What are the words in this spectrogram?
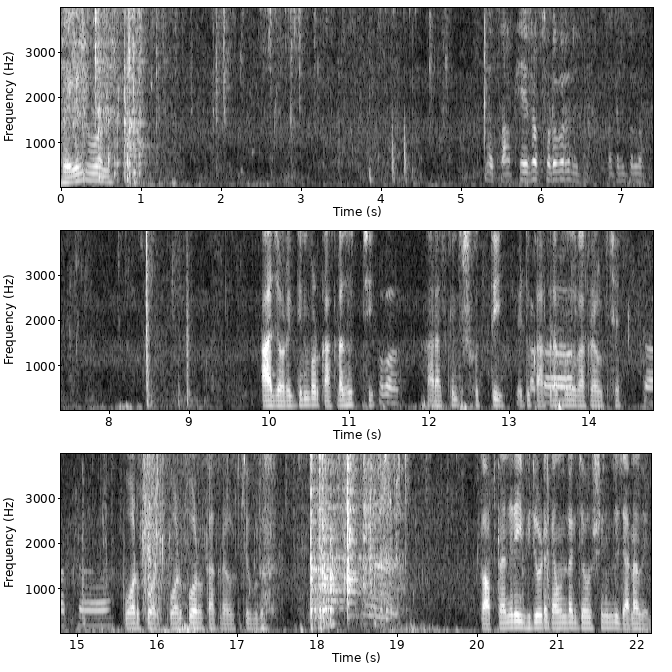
হয়ে গেছে বলা চাপ খেয়ে সব ছোট করে দিচ্ছি আজ অনেকদিন পর কাঁকড়া ধরছি। আর আজ কিন্তু সত্যি একটু কাঁকড়ার মতো কাঁকড়া উঠছে। পর পর পর পর কাঁকড়া উঠছে পুরো। তো আপনাদের এই ভিডিওটা কেমন লাগছে অবশ্যই কিন্তু জানাবেন।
